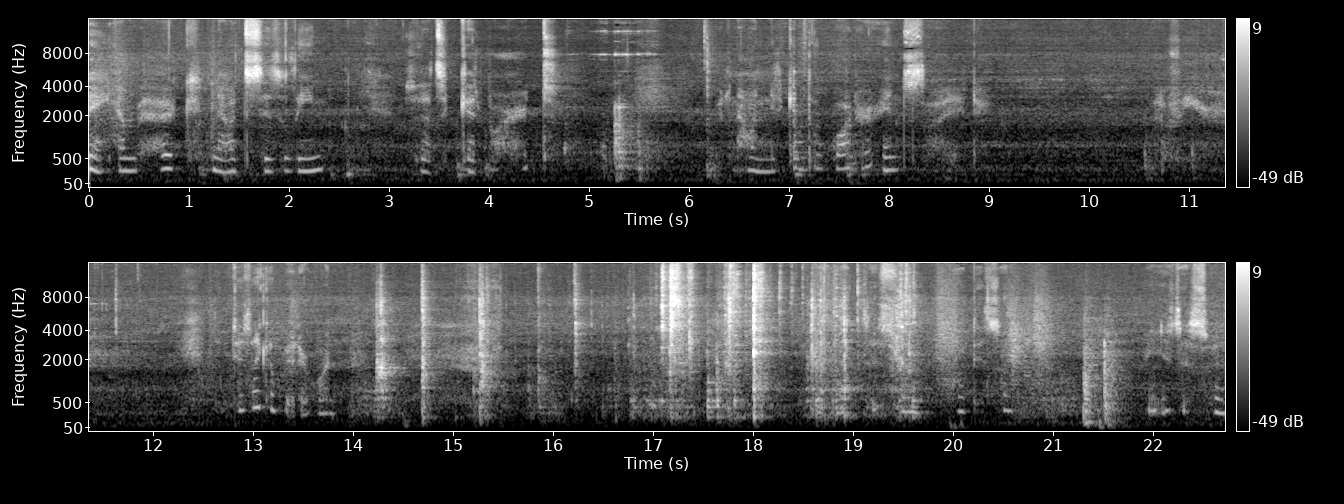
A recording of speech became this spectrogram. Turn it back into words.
Okay, I'm back. Now it's sizzling, so that's a good part. But now I need to get the water inside of here. There's like a better one. This one, like this one. I use this one.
